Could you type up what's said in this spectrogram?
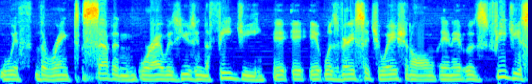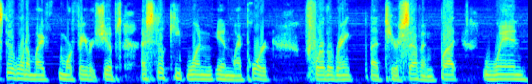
with the ranked seven where I was using the Fiji, it, it, it was very situational, and it was Fiji is still one of my more favorite ships. I still keep one in my port for the rank uh, tier seven, but when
